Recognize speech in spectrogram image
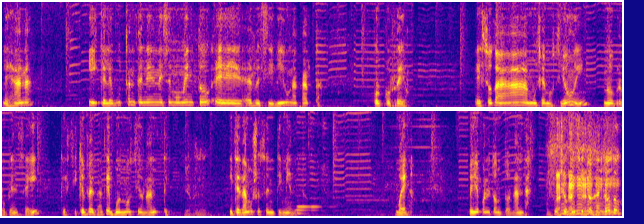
lejanas y que le gustan tener en ese momento eh, recibir una carta por correo. Eso da mucha emoción, ¿eh? No lo penséis, que sí que es verdad que es muy emocionante y te da mucho sentimiento. Bueno, me voy a poner tontonanda. Muchos besitos a todos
